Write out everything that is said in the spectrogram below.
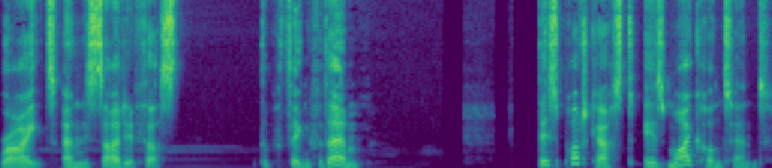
write and decide if that's the thing for them. This podcast is my content.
